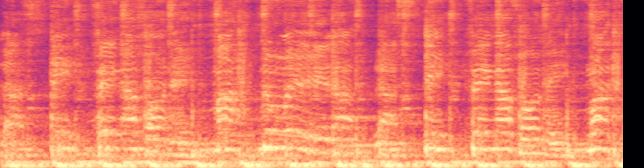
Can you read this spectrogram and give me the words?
Lass die Finger von ihm, Manuela. Lass die Finger von ihm, Manuela.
